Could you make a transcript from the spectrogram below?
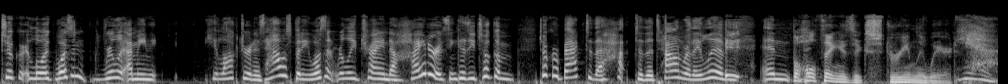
took her like wasn't really I mean he locked her in his house, but he wasn't really trying to hide her. It seemed because he took him took her back to the to the town where they live, It- and the whole thing is extremely weird. yeah.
